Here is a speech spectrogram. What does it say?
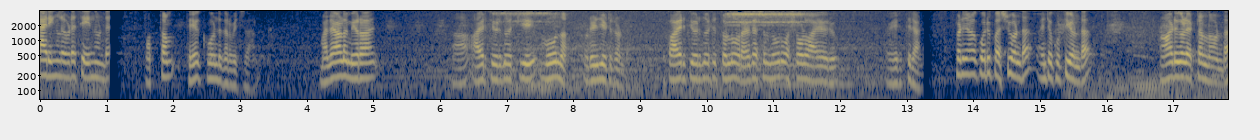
കാര്യങ്ങൾ ഇവിടെ ചെയ്യുന്നുണ്ട്. മൊത്തം തേക്ക് കൊണ്ട് നിർമ്മിച്ചതാണ്. മലയാളം ഇറാൻ ആയിരത്തി ഒരുന്നൂറ്റി മൂന്ന് ഇവിടെ എഴുതിയിട്ടിട്ടുണ്ട്. അപ്പോൾ ആയിരത്തി ഒരുന്നൂറ്റി തൊണ്ണൂറ് ഏകദേശം നൂറ് വർഷമോളം ആയ ഒരു എഴുത്തിലാണ്. ഇപ്പോൾ ഞങ്ങൾക്ക് ഒരു പശുവുണ്ട് അതിന്റെ കുട്ടിയുണ്ട്. ആടുകൾ എട്ടെണ്ണം ഉണ്ട്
